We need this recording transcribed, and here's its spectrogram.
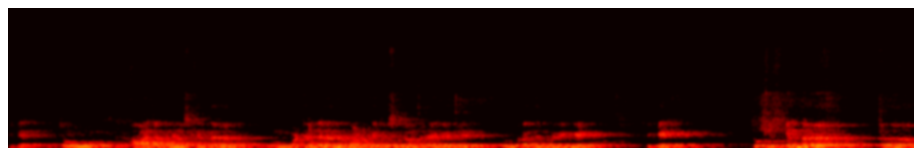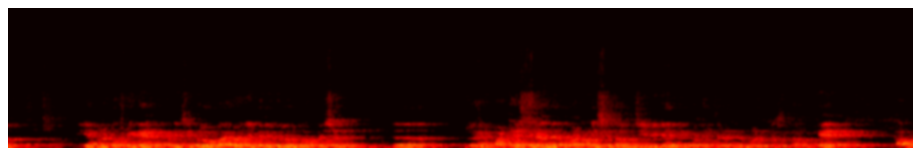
ठीक है? तो आज अपने उसके अंदर पाठ्यचर्या निर्माण के जो सिद्धांत रह गए थे, उनका अध्ययन करेंगे, ठीक है? तो इसके अंदर ये अपना टॉपिक है principle of biology curriculum formation जो है पाठ्यचर्या निर्माण के सिद्धांत, जीव विज्ञान के पाठ्यचर्या निर्माण के सिद्धांत के। अब,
